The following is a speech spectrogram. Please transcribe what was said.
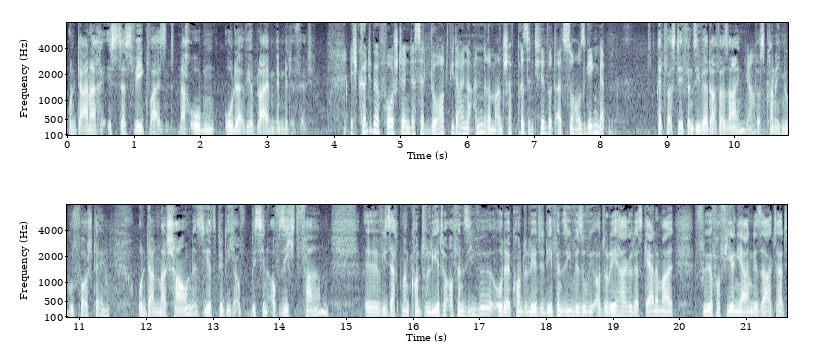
Und danach ist das wegweisend. Nach oben oder wir bleiben im Mittelfeld. Ich könnte mir vorstellen, dass er dort wieder eine andere Mannschaft präsentieren wird als zu Hause gegen Meppen. Etwas defensiver darf er sein, ja. das kann ich mir gut vorstellen. Und dann mal schauen, ist jetzt wirklich auf, bisschen auf Sicht fahren. Äh, wie sagt man, kontrollierte Offensive oder kontrollierte Defensive, so wie Otto Rehagel das gerne mal früher vor vielen Jahren gesagt hat.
